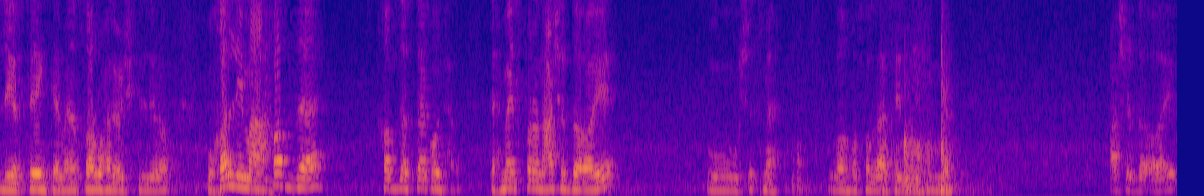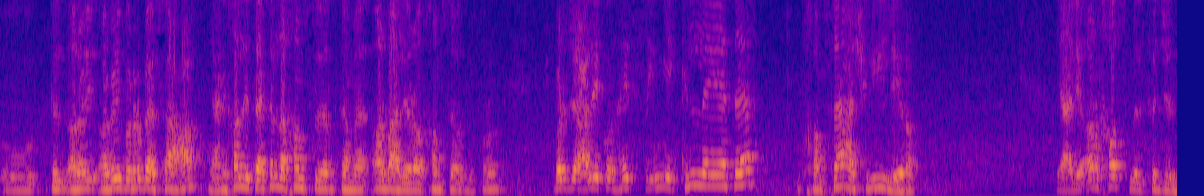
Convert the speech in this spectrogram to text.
ليرتين كمان صار 21 ليرة. وخلي مع خبزة خبزة بتاكل تحميل الفرن 10 دقايق. وش اسمه؟ اللهم صل على سيدنا محمد. 10 دقائق وقريب الربع ساعة. يعني خلي تاكلها 5 ليرات كمان. 4 ليرات 5 ليرات بالفرن. برجع عليكم. هاي الصينية كلياتها ب 25 ليرة. يعني أرخص من الفجل.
